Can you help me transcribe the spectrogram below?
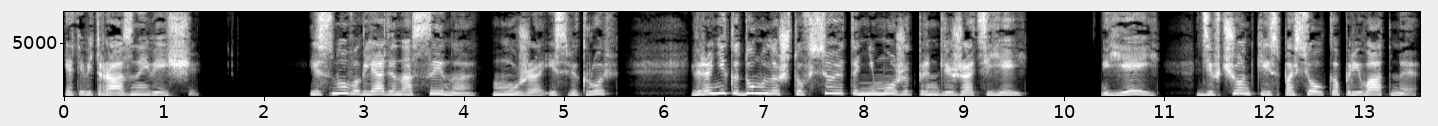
Это ведь разные вещи. И снова, глядя на сына, мужа и свекровь, Вероника думала, что все это не может принадлежать ей. Ей, девчонке из поселка Приватное,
